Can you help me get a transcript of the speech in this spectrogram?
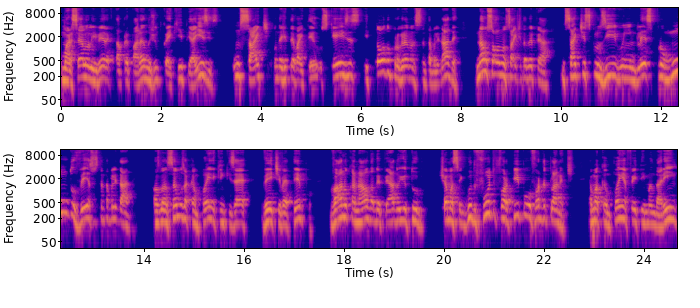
o Marcelo Oliveira, que está preparando junto com a equipe, a ISIS, um site onde a gente vai ter os cases e todo o programa de sustentabilidade, não só no site da BPA, um site exclusivo em inglês para o mundo ver a sustentabilidade. Nós lançamos a campanha, quem quiser ver e tiver tempo, vá no canal da BPA do YouTube. Chama-se Good Food for People for the Planet. É uma campanha feita em mandarim,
